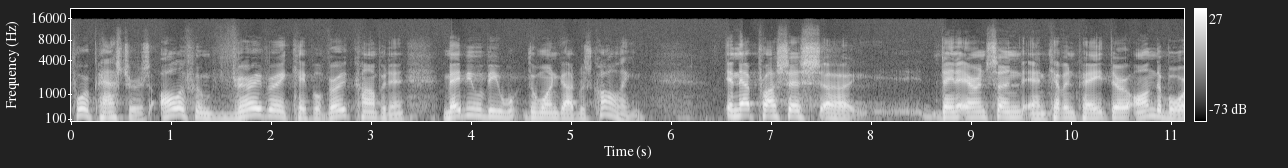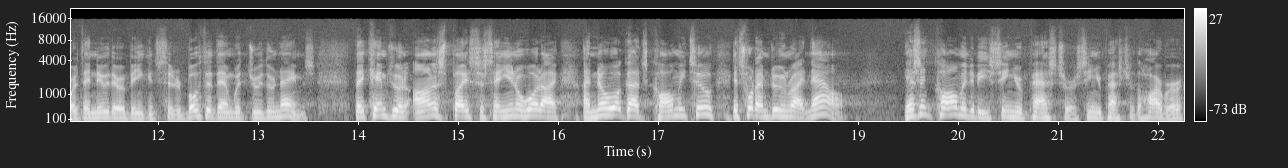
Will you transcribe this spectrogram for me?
four pastors all of whom very very capable very competent maybe would be the one God was calling. In that process uh, Dana Aronson and Kevin Pate, they're on the board. They knew they were being considered. Both of them withdrew their names. They came to an honest place to say, you know what, I, I know what God's called me to. It's what I'm doing right now. He hasn't called me to be senior pastor, senior pastor of the harbor.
